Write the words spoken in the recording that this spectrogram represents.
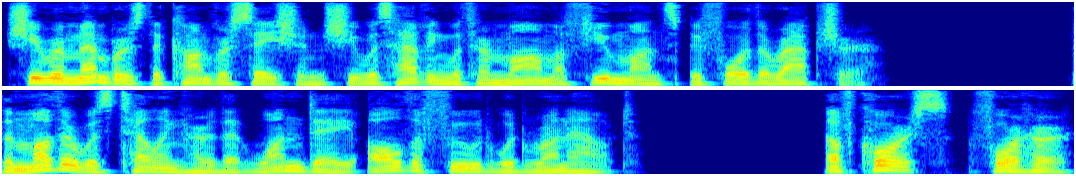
She remembers the conversation she was having with her mom a few months before the rapture. The mother was telling her that one day all the food would run out. Of course, for her,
